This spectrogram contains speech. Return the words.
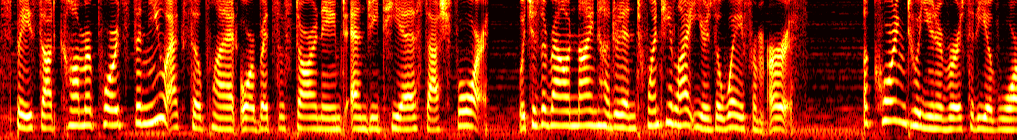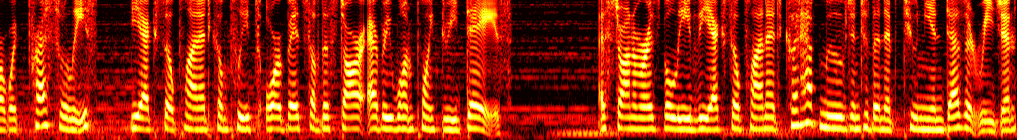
Space.com reports the new exoplanet orbits a star named NGTS-4, which is around 920 light-years away from Earth. According to a University of Warwick press release, the exoplanet completes orbits of the star every 1.3 days. Astronomers believe the exoplanet could have moved into the Neptunian desert region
